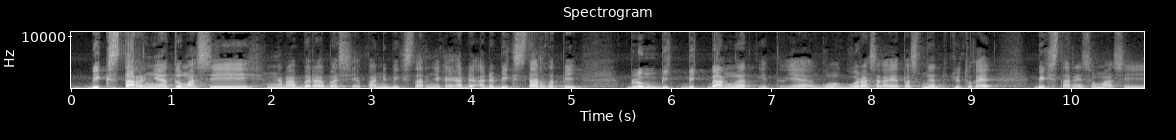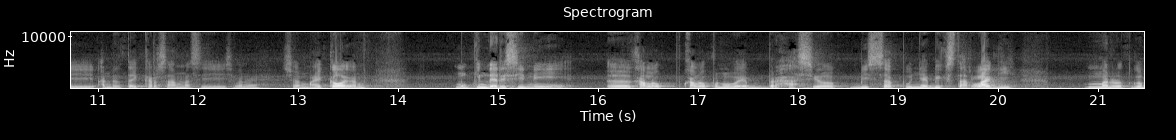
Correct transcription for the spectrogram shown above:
big starnya tuh masih ngeraba-raba siapa nih big starnya. Kayak ada ada big star tapi belum big big banget gitu. Ya gue gue rasa kayak pas 97 tuh kayak big starnya cuma si Undertaker sama si siapa namanya? Shawn Michael kan. Mungkin dari sini uh, kalau kalaupun WWE berhasil bisa punya big star lagi menurut gue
